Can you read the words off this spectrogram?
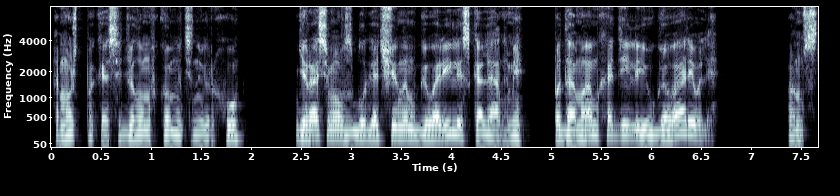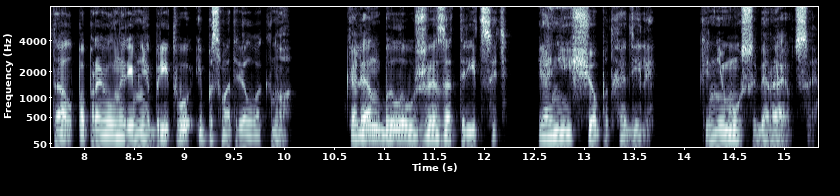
А может, пока сидел он в комнате наверху, Герасимов с Благочином говорили с колянами, по домам ходили и уговаривали? Он встал, поправил на ремне бритву и посмотрел в окно. Колян было уже за тридцать, и они еще подходили. К нему собираются.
